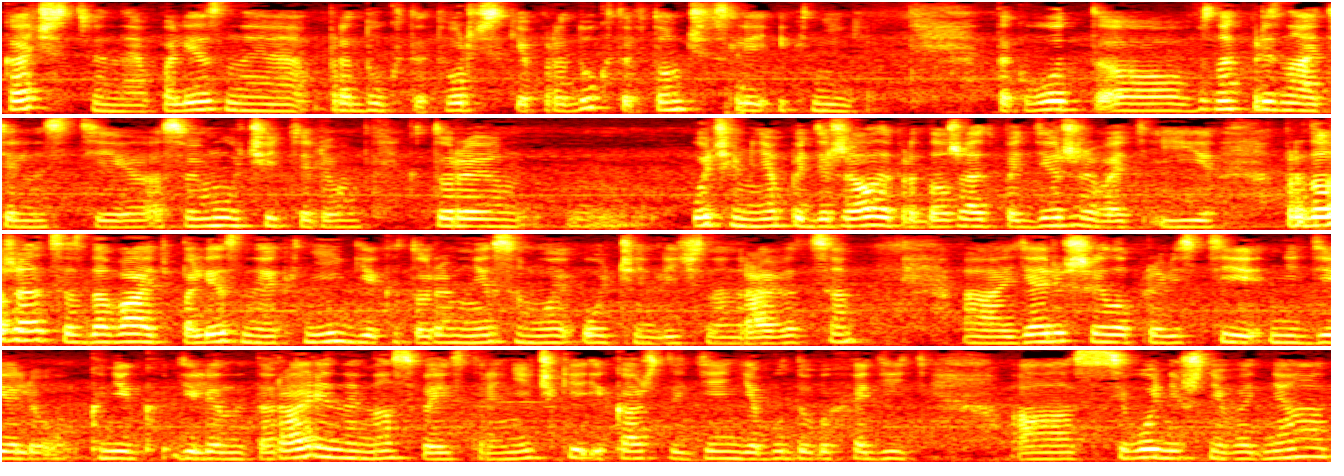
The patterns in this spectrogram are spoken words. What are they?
качественные, полезные продукты, творческие продукты, в том числе и книги. Так вот, э, в знак признательности своему учителю, который очень меня поддержал и продолжает поддерживать, и продолжает создавать полезные книги, которые мне самой очень лично нравятся. А, я решила провести неделю книг Елены Тарариной на своей страничке, и каждый день я буду выходить а, с сегодняшнего дня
